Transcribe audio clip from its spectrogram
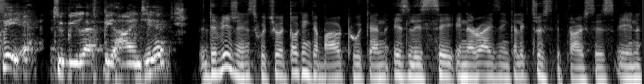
fear to be left behind here divisions which we're talking about, we can easily see in a rising electricity prices in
